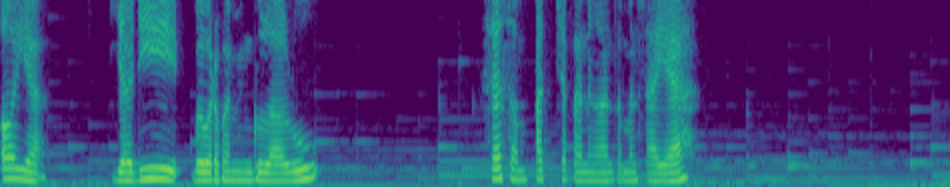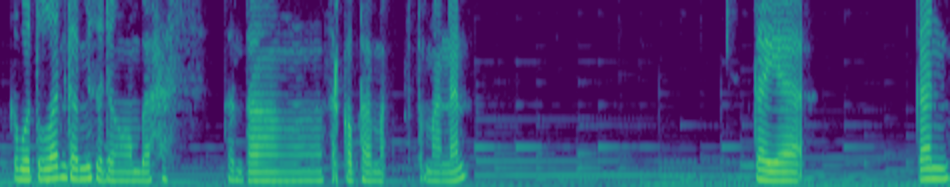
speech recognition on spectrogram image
Oh ya, jadi beberapa minggu lalu saya sempat chatan dengan teman saya. Kebetulan kami sedang membahas tentang circle pertemanan. Kayak Kan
